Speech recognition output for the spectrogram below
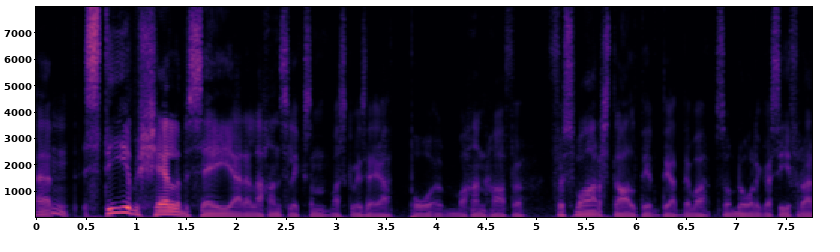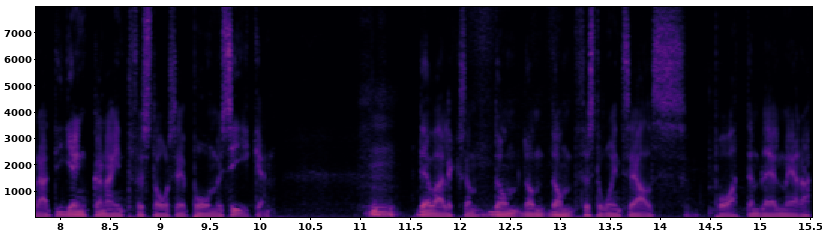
Mm. Steve själv säger, eller hans liksom, vad ska vi säga, på vad han har för försvarstal till, till att det var så dåliga siffror, att jänkarna inte förstår sig på musiken. Mm. Det var liksom, de, de, de förstod inte sig alls på att den blev mera,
